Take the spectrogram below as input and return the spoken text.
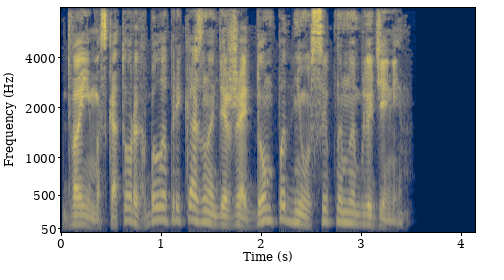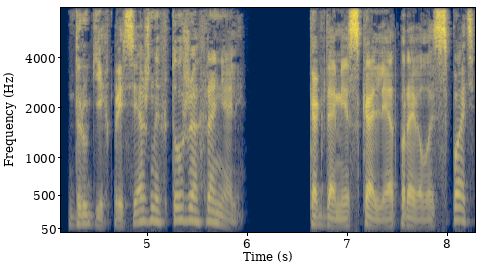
двоим из которых было приказано держать дом под неусыпным наблюдением. Других присяжных тоже охраняли. Когда мисс Калли отправилась спать,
